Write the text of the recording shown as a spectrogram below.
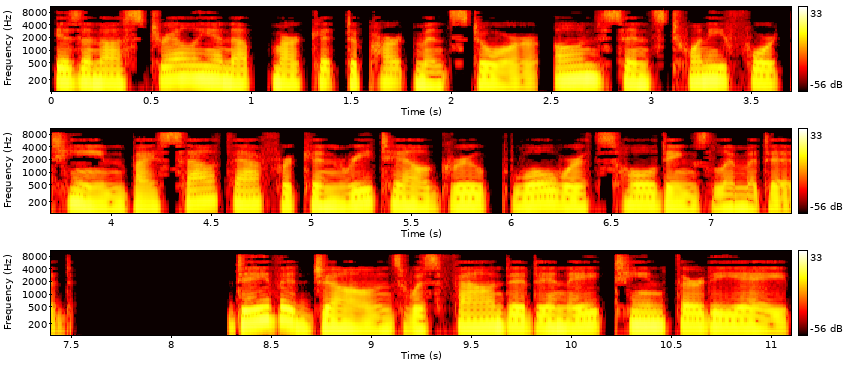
is an Australian upmarket department store, owned since 2014 by South African retail group Woolworths Holdings Limited. David Jones was founded in 1838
